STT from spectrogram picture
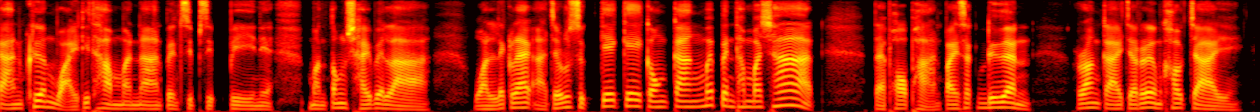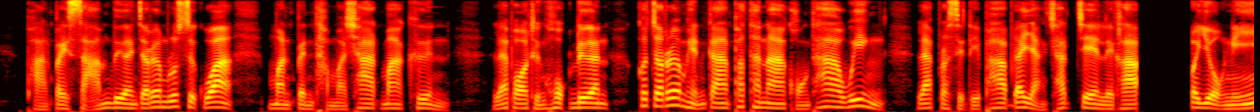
การเคลื่อนไหวที่ทำมานานเป็น 10บสปี เนี่ย มันต้องใช้เวลา วันแรก ๆ อาจจะรู้สึกเก้ๆกองกังไม่เป็นธรรมชาติ แต่พอผ่านไปสักเดือน ร่างกายจะเริ่มเข้าใจ ผ่านไป 3 เดือนจะเริ่มรู้สึกว่ามันเป็นธรรมชาติมากขึ้น และพอถึง 6 เดือนก็จะเริ่มเห็นการพัฒนาของท่าวิ่ง และประสิทธิภาพได้อย่างชัดเจนเลยครับประโยคนี้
